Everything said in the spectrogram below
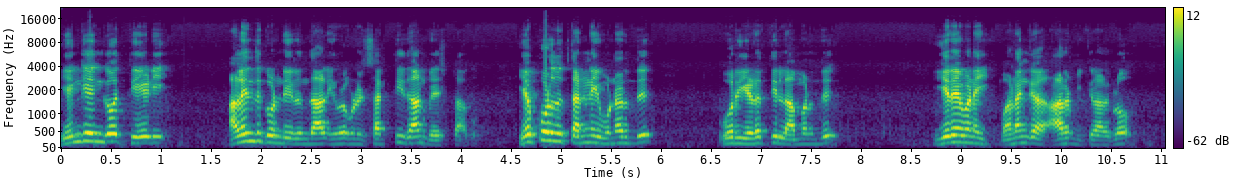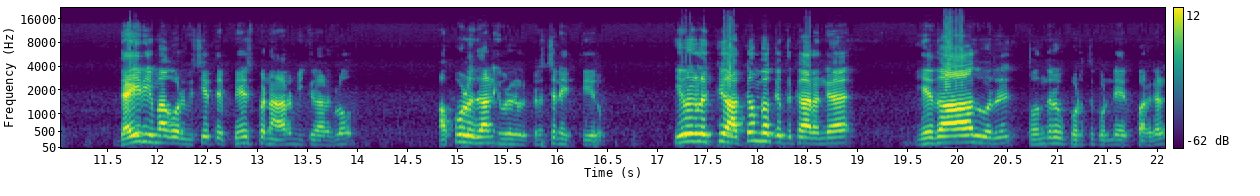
எங்கெங்கோ தேடி அலைந்து கொண்டிருந்தால் இவர்களுடைய சக்தி தான் வேஸ்ட் ஆகும். எப்பொழுது தன்னை உணர்ந்து ஒரு இடத்தில் அமர்ந்து இறைவனை வணங்க ஆரம்பிக்கிறார்களோ தைரியமாக ஒரு விஷயத்தை பேஸ் பண்ண ஆரம்பிக்கிறார்களோ அப்பொழுதுதான் இவர்கள் பிரச்சனை தீரும். இவர்களுக்கு அக்கம் பக்கத்துக்காரங்க ஏதாவது ஒரு தொந்தரவு கொடுத்து கொண்டே இருப்பார்கள்.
